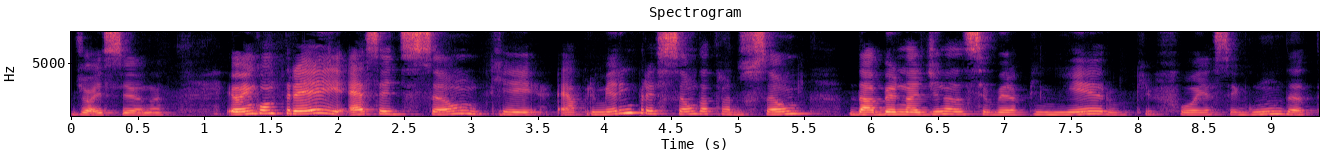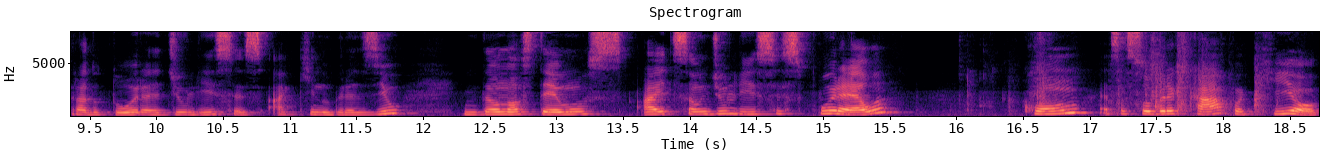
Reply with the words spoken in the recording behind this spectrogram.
joyceana, eu encontrei essa edição que é a primeira impressão da tradução da Bernardina da Silveira Pinheiro, que foi a segunda tradutora de Ulisses aqui no Brasil, então nós temos a edição de Ulisses por ela, com essa sobrecapa aqui, ó,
